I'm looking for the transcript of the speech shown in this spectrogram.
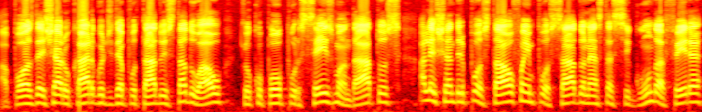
Após deixar o cargo de deputado estadual, que ocupou por seis mandatos, Alexandre Postal foi empossado nesta segunda-feira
